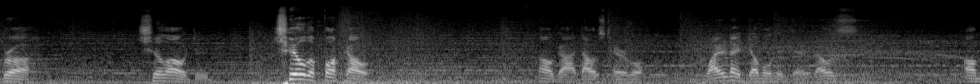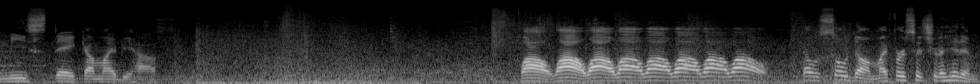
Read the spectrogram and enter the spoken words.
Bruh. Chill out, dude. Chill the fuck out. Oh god, that was terrible. Why did I double hit there? That was a mistake on my behalf. Wow, wow, wow, wow, wow, wow, wow, wow. That was so dumb. My first hit should have hit him.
